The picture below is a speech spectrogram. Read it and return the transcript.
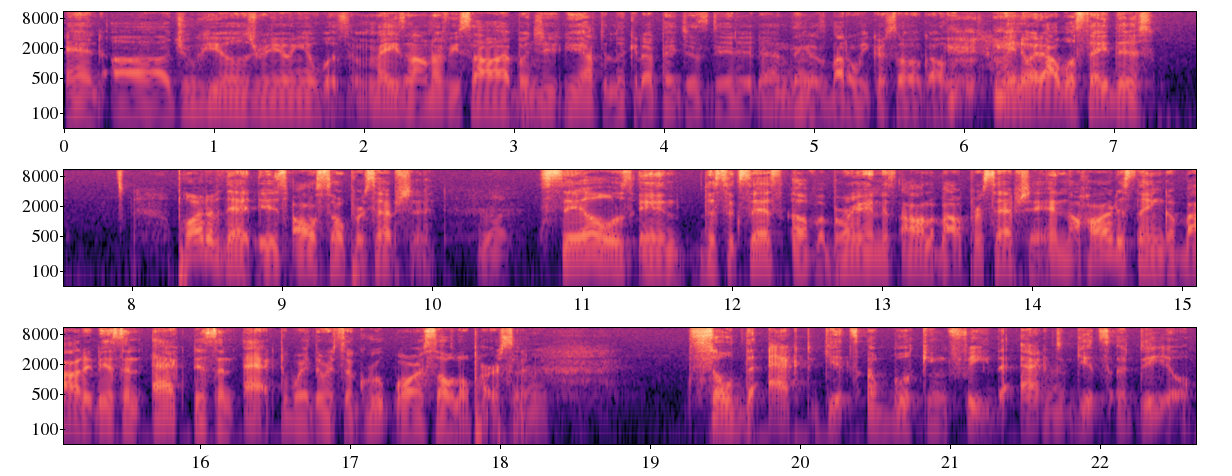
And uh, Dru Hill's reunion was amazing. I don't know if you saw it, but mm. you, you have to look it up. They just did it. I think mm-hmm. it was about a week or so ago. but anyway, I will say this part of that is also perception. Right. Sales and the success of a brand is all about perception. And the hardest thing about it is an act is an act, whether it's a group or a solo person. Right. So the act gets a booking fee. The act gets a deal.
